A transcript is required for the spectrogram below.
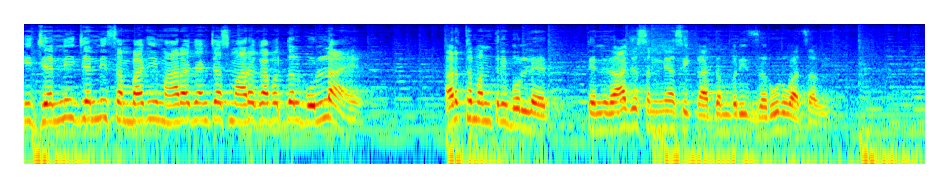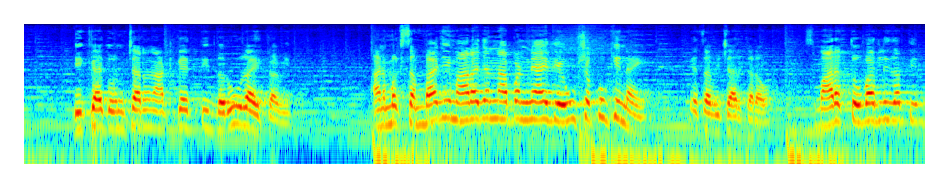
की ज्यांनी ज्यांनी संभाजी महाराजांच्या स्मारकाबद्दल बोललं आहे अर्थमंत्री बोलले आहेत त्यांनी राजसन्यासी कादंबरी जरूर वाचावी. ती काय दोन चार नाटकं आहेत ती जरूर ऐकावीत. आणि मग संभाजी महाराजांना आपण न्याय देऊ शकू की नाही याचा विचार करावा. स्मारक तर उभारली जातील.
